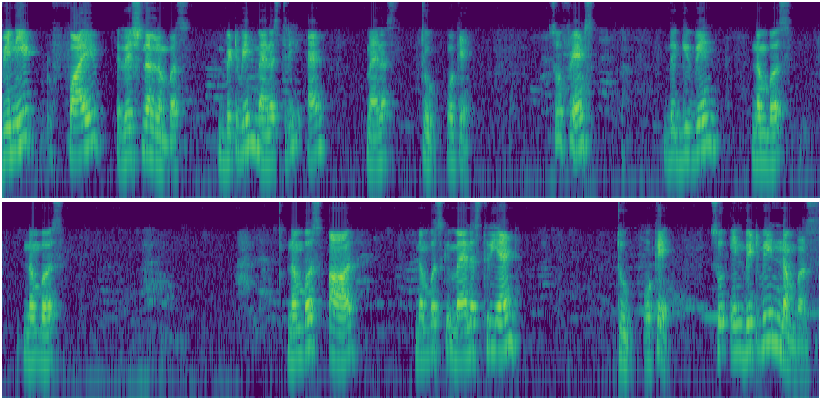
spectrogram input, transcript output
we need five rational numbers between minus 3 and minus 2 okay? So friends the given numbers numbers numbers are numbers minus 3 and 2 okay? So in between numbers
